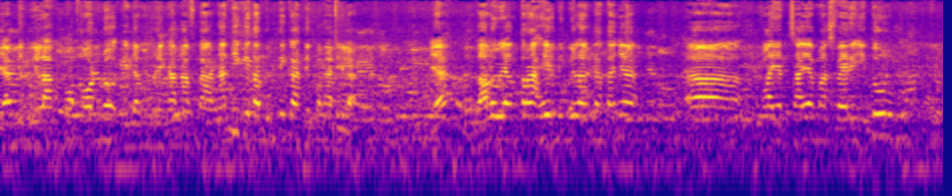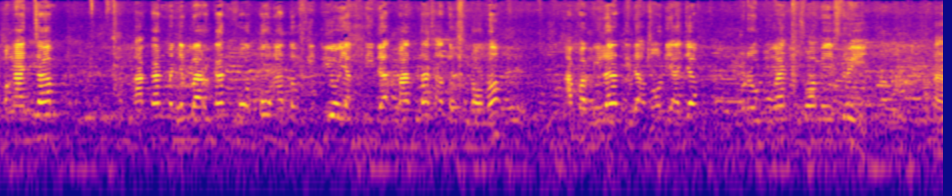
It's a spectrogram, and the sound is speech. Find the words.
yang dibilang Pokondo tidak memberikan nafkah nanti kita buktikan di pengadilan. Ya lalu yang terakhir dibilang katanya eh, klien saya Mas Ferry itu mengancam akan menyebarkan foto atau video yang tidak pantas atau senonoh apabila tidak mau diajak berhubungan suami istri. Nah,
